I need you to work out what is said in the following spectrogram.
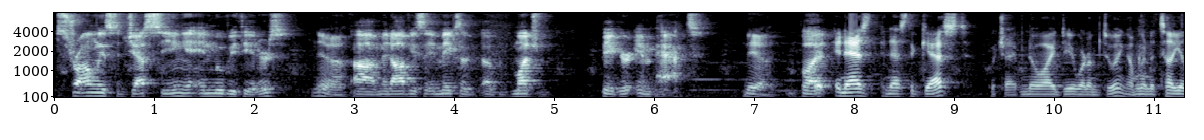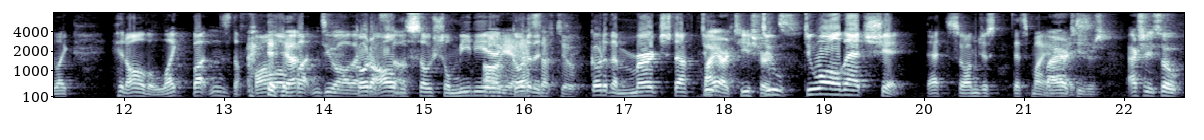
strongly suggest seeing it in movie theaters. yeah, Um, and obviously, it makes a, a much bigger impact. yeah. But And as and as the guest, which I have no idea what I'm doing, I'm going to tell you like hit all the like buttons, the follow Yeah, buttons, do all that go to good all stuff. the social media, Oh, yeah, go to the stuff too. go to the merch stuff, do, Buy our t-shirts. do do all that shit. That's so I'm just that's my buy our advice. teasers. Actually, so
